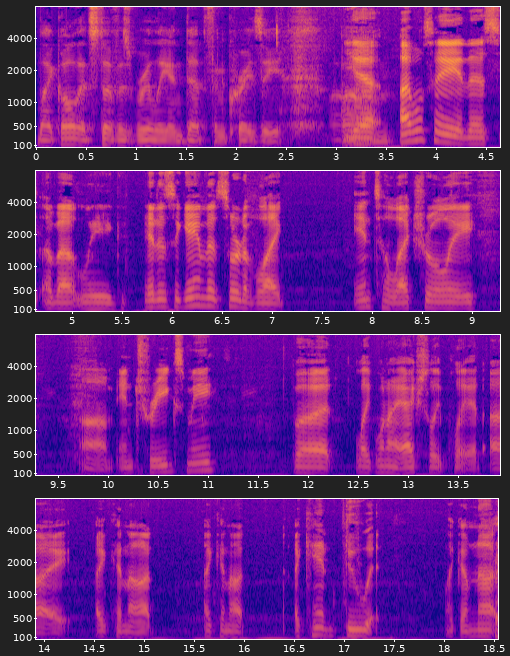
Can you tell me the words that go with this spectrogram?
like all that stuff is really in depth and crazy. Yeah, um, I will say this about League: it is a game that sort of like intellectually um, intrigues me, but like when I actually play it, I I cannot, I cannot, I can't do it. Like I'm not,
